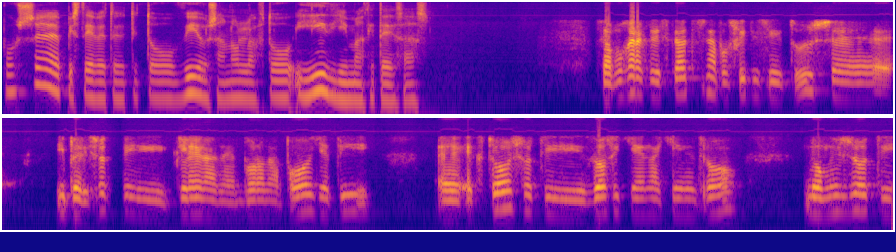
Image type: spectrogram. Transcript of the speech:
Πώς ε, πιστεύετε ότι το βίωσαν όλο αυτό οι ίδιοι οι μαθητές σας; Θα πω χαρακτηριστικά ότι στην αποφύτιση τους ε, οι περισσότεροι κλαίγανε μπορώ να πω γιατί ε, εκτός ότι δόθηκε ένα κίνητρο νομίζω ότι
